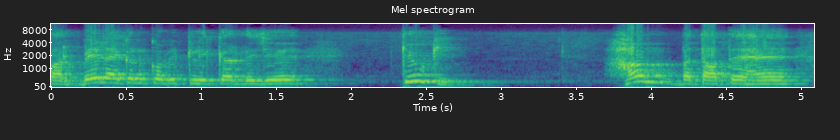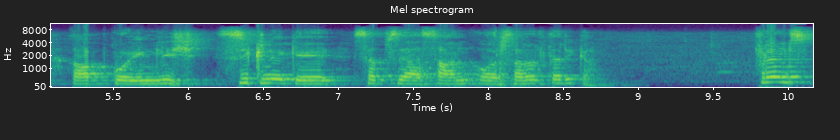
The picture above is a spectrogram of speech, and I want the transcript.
और बेल आइकन को भी क्लिक कर दीजिए क्योंकि हम बताते हैं आपको इंग्लिश सीखने के सबसे आसान और सरल तरीका। फ्रेंड्स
